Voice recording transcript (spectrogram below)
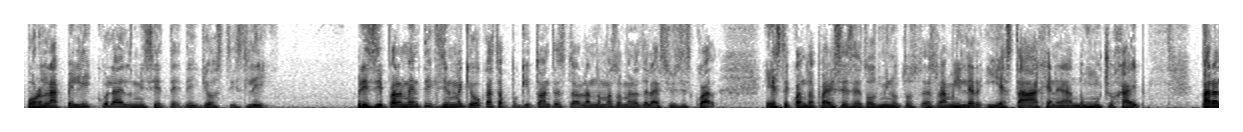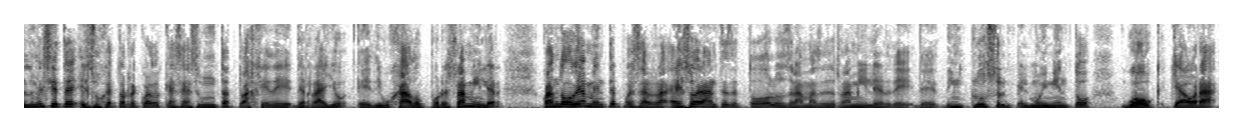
Por la película del 2007 de Justice League. Principalmente, y si no me equivoco, hasta poquito antes, estoy hablando más o menos de la Suicide Squad, este, cuando aparece ese dos minutos Ezra Miller y estaba generando mucho hype. Para el 2007, el sujeto recuerdo que se hace un tatuaje de, rayo eh, dibujado por Ezra Miller, cuando obviamente, pues eso era antes de todos los dramas de Ezra Miller, de, incluso el, el, movimiento woke, que ahora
